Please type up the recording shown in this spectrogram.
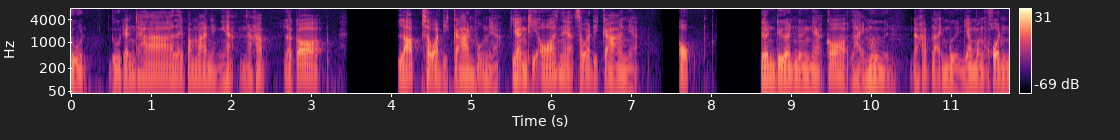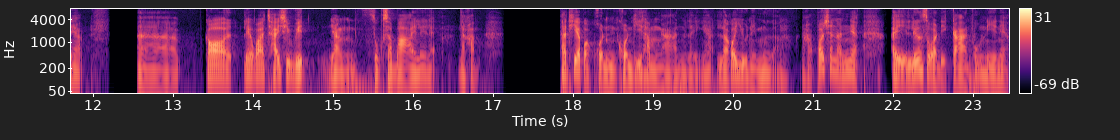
ดูดดูดกัญชาอะไรประมาณอย่างเงี้ยนะครับ แล้วก็รับสวัสดิการพวกเนี้ย อย่างที่ออสเนี่ยสวัสดิการเนี่ยตกเดือนเดือนหนึ่งเนี่ยก็หลายหมื่นนะครับ หลายหมื่นอย่างบางคนเนี่ยก็เรียกว่าใช้ชีวิตอย่างสุขสบายเลยแหละนะครับ ถ้าเทียบกับคนคนที่ทำงานอะไรเงี้ยแล้วก็อยู่ในเมืองนะครับเพราะฉะนั้นเนี่ยไอ้เรื่องสวัสดิการพวกนี้เนี่ย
